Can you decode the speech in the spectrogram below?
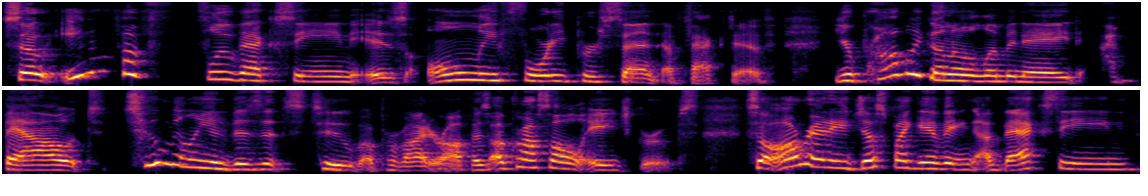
So even if a flu vaccine is only 40% effective, you're probably going to eliminate about 2 million visits to a provider office across all age groups. So already just by giving a vaccine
